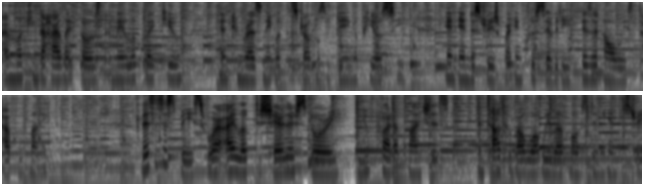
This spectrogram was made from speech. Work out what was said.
I'm looking to highlight those that may look like you and can resonate with the struggles of being a POC in industries where inclusivity isn't always top of mind. This is a space where I look to share their story, new product launches, and talk about what we love most in the industry.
